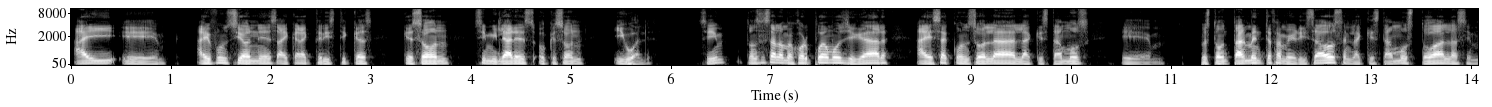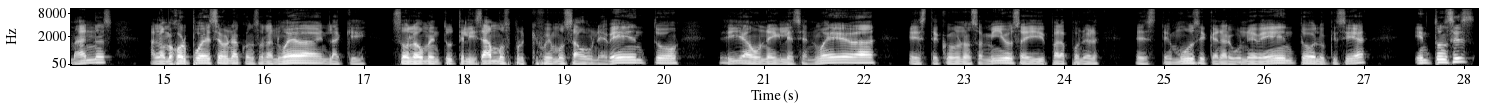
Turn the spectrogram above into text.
hay, eh, hay funciones, hay características que son similares o que son iguales, ¿sí? Entonces a lo mejor podemos llegar a esa consola a la que estamos eh, pues totalmente familiarizados, en la que estamos todas las semanas. A lo mejor puede ser una consola nueva en la que solamente utilizamos porque fuimos a un evento, ¿sí? a una iglesia nueva, este, con unos amigos ahí para poner este, música en algún evento o lo que sea. Entonces,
